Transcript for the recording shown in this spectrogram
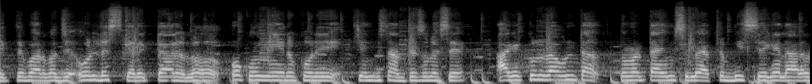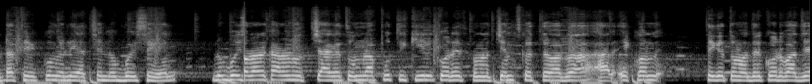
দেখতে পারবা যে ওল্ডেস্ট ক্যারেক্টার হলো ওকং এর উপরে চেঞ্জেস আনতে চলেছে। আগে কুল রাউন্ডটা তোমার টাইম ছিল একশো বিশ সেকেন্ড আর ওটা থেকে কমে যাচ্ছে নব্বই সেকেন্ড। নব্বই করার কারণ হচ্ছে আগে তোমরা প্রতি কিল করে তোমরা চেঞ্জ করতে পারবা। আর এখন থেকে তোমাদের করবা যে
